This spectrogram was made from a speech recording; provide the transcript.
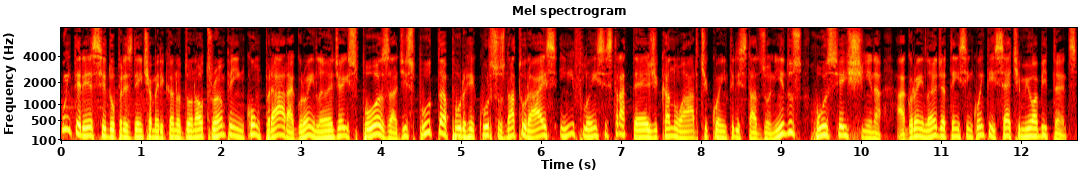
O interesse do presidente americano Donald Trump em comprar a Groenlândia expôs a disputa por recursos naturais e influência estratégica no Ártico entre Estados Unidos, Rússia e China. A Groenlândia tem 57 mil habitantes,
